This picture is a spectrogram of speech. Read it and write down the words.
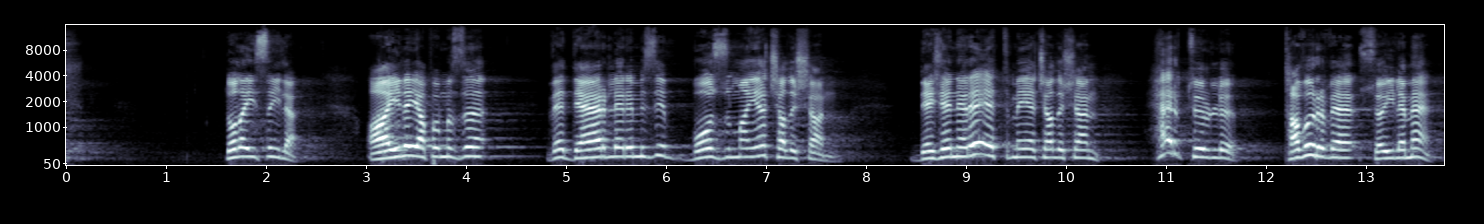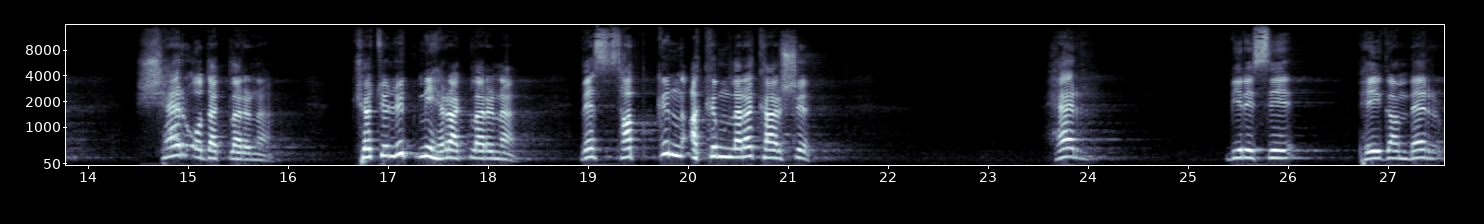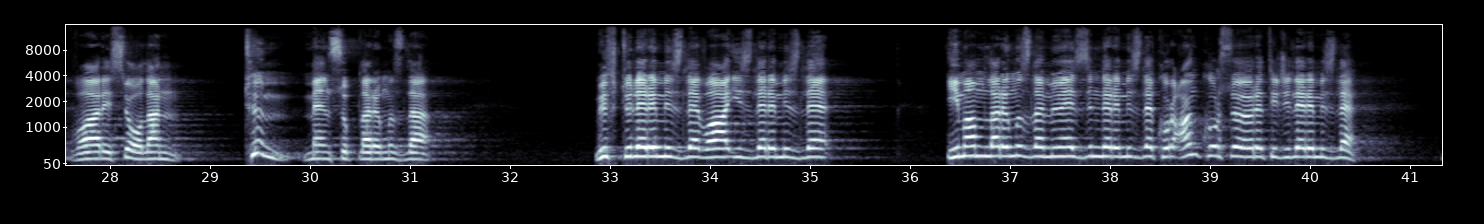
Dolayısıyla aile yapımızı ve değerlerimizi bozmaya çalışan, dejenere etmeye çalışan her türlü tavır ve söyleme, şer odaklarına, kötülük mihraklarına ve sapkın akımlara karşı her birisi peygamber varisi olan tüm mensuplarımızla müftülerimizle, vaizlerimizle, imamlarımızla, müezzinlerimizle, Kur'an kursu öğreticilerimizle,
